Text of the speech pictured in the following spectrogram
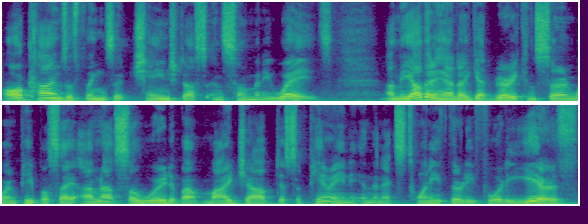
all kinds of things that changed us in so many ways. On the other hand, I get very concerned when people say, I'm not so worried about my job disappearing in the next 20, 30, 40 years.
